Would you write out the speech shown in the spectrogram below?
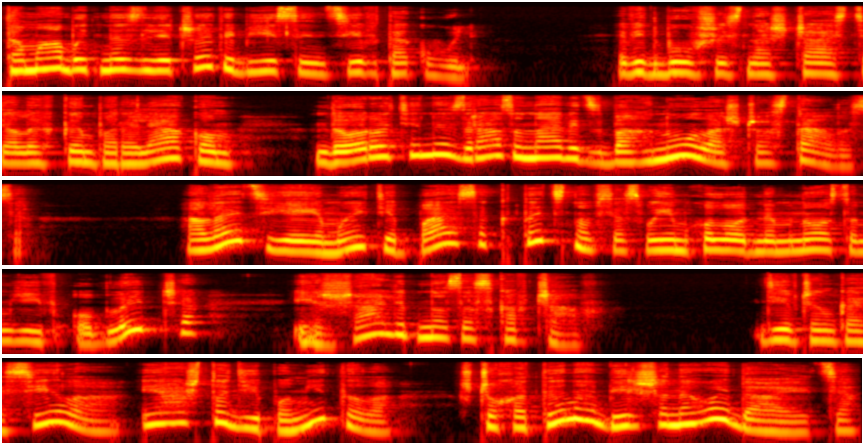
то, мабуть, не злічити б її синців та куль. Відбувшись, на щастя, легким переляком, Дороті не зразу навіть збагнула, що сталося. Але цієї миті песик тицнувся своїм холодним носом їй в обличчя і жалібно заскавчав. Дівчинка сіла і аж тоді помітила, що хатина більше не гойдається,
